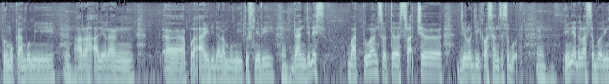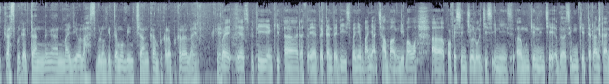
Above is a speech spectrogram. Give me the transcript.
permukaan bumi, hmm. arah aliran uh, apa air di dalam bumi itu sendiri hmm. dan jenis batuan serta struktur geologi kawasan tersebut. Mm-hmm. Ini adalah sebuah ringkas berkaitan dengan MyGeo lah sebelum kita membincangkan perkara-perkara lain. Okay. Baik, ya, seperti yang kita, uh, Datuk nyatakan tadi, sebenarnya banyak cabang di bawah uh, profesion geologis ini. Uh, mungkin Encik Abdul Hasim mungkin terangkan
